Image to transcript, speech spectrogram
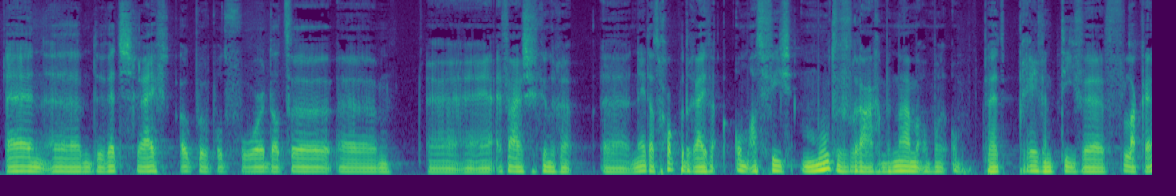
En uh, de wet schrijft ook bijvoorbeeld voor dat uh, uh, ervaringsdeskundigen... nee, dat gokbedrijven om advies moeten vragen. Met name op, op het preventieve vlak, hè?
